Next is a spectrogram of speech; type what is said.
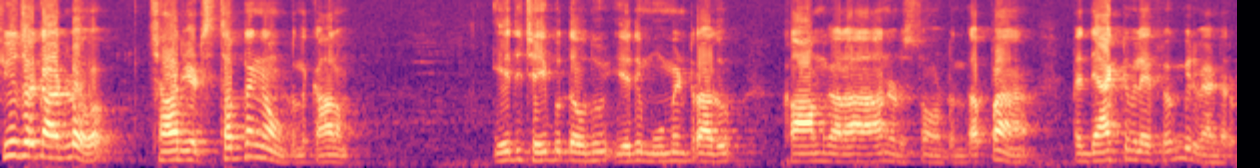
ఫ్యూచర్ కార్డులో చార్జెట్ స్తబ్దంగా ఉంటుంది కాలం. ఏది చేయబుద్ధి అవ్వదు ఏది మూమెంట్ రాదు కామ్గా అలా నడుస్తూ ఉంటుంది తప్ప పెద్ద యాక్టివ్ లైఫ్లోకి మీరు వెళ్ళరు.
